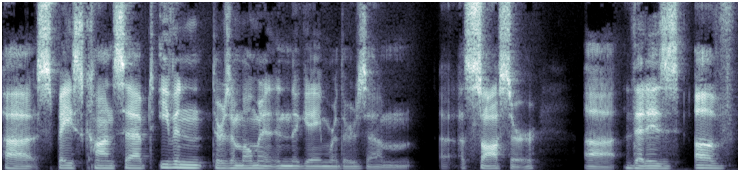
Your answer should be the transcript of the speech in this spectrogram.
uh, space concept. Even there's a moment in the game where there's um a saucer uh, that is of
